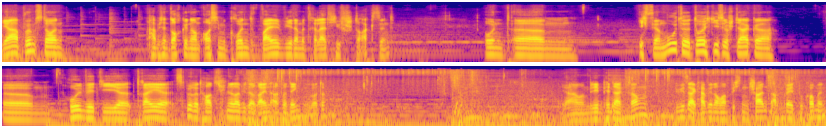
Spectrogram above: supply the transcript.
Ja, Brimstone habe ich dann doch genommen, aus dem Grund, weil wir damit relativ stark sind. Und ähm, ich vermute, durch diese Stärke ähm, holen wir die drei Spirit Hearts schneller wieder rein, als man denken würde. Ja, und mit dem Pentagramm, wie gesagt, haben wir noch mal ein bisschen Schadensupgrade bekommen.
